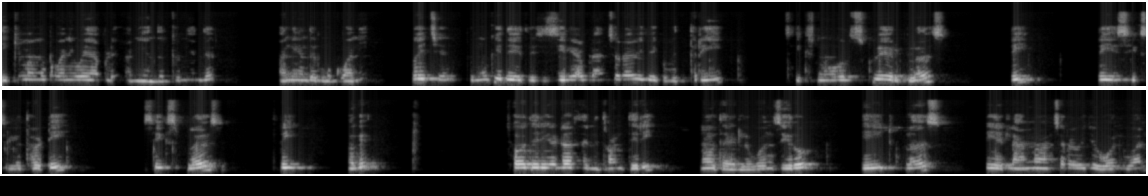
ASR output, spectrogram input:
એકમાં મૂકવાની હોય આપણે, આની અંદર કોની અંદર? આની અંદર મૂકવાની હોય છે. તો મૂકી દઈએ તો ઇઝીલી આપણે આન્સર આવી જાય કે ભાઈ થ્રી સિક્સનો whole square plus three three six એટલે thirty six plus three okay છ તેરી અઢાર થાય ને ત્રણ તેરી નવ થાય એટલે one zero eight plus three એટલે આનો આન્સર આવી જાય વન વન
